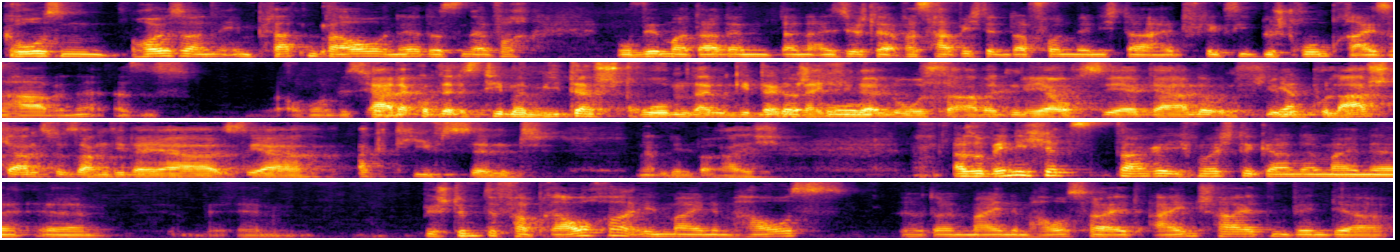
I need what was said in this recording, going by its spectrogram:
großen Häusern im Plattenbau. Ne? Das sind einfach, wo will man da dann, dann als was habe ich denn davon, wenn ich da halt flexible Strompreise habe? Ne? Das ist auch mal ein bisschen. Ja, da kommt ja das Thema Mieterstrom, dann geht dann gleich wieder los. Da arbeiten wir ja auch sehr gerne und viel ja. mit Polarstern zusammen, die da ja sehr aktiv sind in dem Bereich. Also wenn ich jetzt sage, ich möchte gerne meine äh, äh, bestimmte Verbraucher in meinem Haus oder in meinem Haushalt einschalten, wenn, der,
